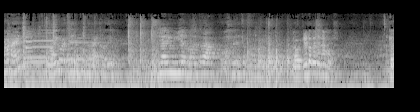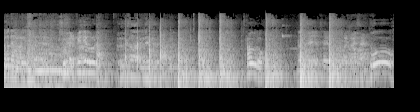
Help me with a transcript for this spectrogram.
Cabrona, ¿eh? Te lo digo que estoy de puta, ¿eh? Te lo digo. Ya hay un hierro detrás. Uf, esto es. Pero ¿qué es lo que tenemos? ¿Qué es lo que tenemos aquí? Superficie dura. Está duro. Uh,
